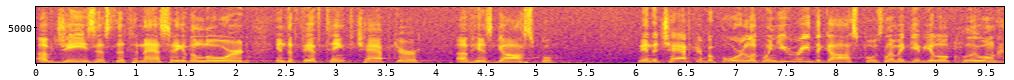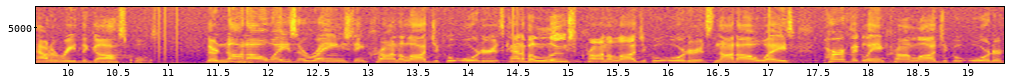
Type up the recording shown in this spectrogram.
of Jesus, the tenacity of the Lord, in the 15th chapter of his gospel. in the chapter before, look, when you read the Gospels, let me give you a little clue on how to read the Gospels. They're not always arranged in chronological order. It's kind of a loose chronological order. It's not always perfectly in chronological order.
